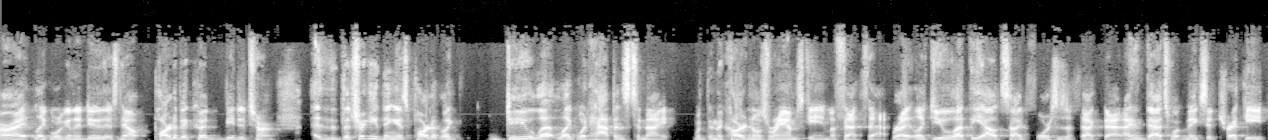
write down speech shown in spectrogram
all right, like we're going to do this. Now, part of it could be determined. The, the, tricky thing is part of like, do you let like what happens tonight within the Cardinals Rams game affect that, right? Like, do you let the outside forces affect that? I think that's what makes it tricky.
